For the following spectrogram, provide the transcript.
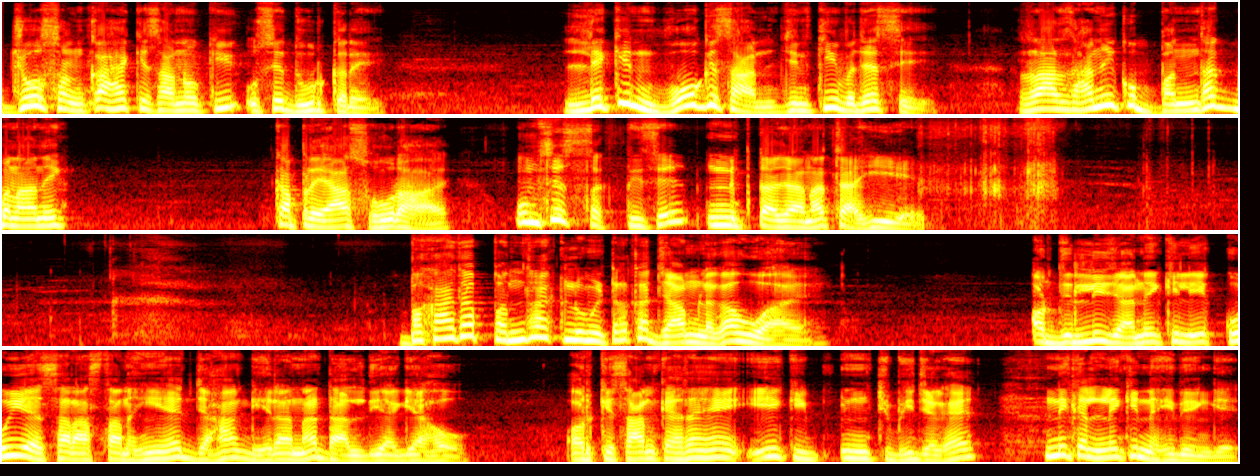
जो शंका है किसानों की उसे दूर करे। लेकिन वो किसान जिनकी वजह से राजधानी को बंधक बनाने का प्रयास हो रहा है, उनसे सख्ती से निपटा जाना चाहिए। बकायदा पंद्रह किलोमीटर का जाम लगा हुआ है। और दिल्ली जाने के लिए कोई ऐसा रास्ता नहीं है जहाँ घेरा ना डाल दिया गया हो। और किसान कह रहे हैं, एक इंच भी जगह निकलने की नहीं देंगे।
